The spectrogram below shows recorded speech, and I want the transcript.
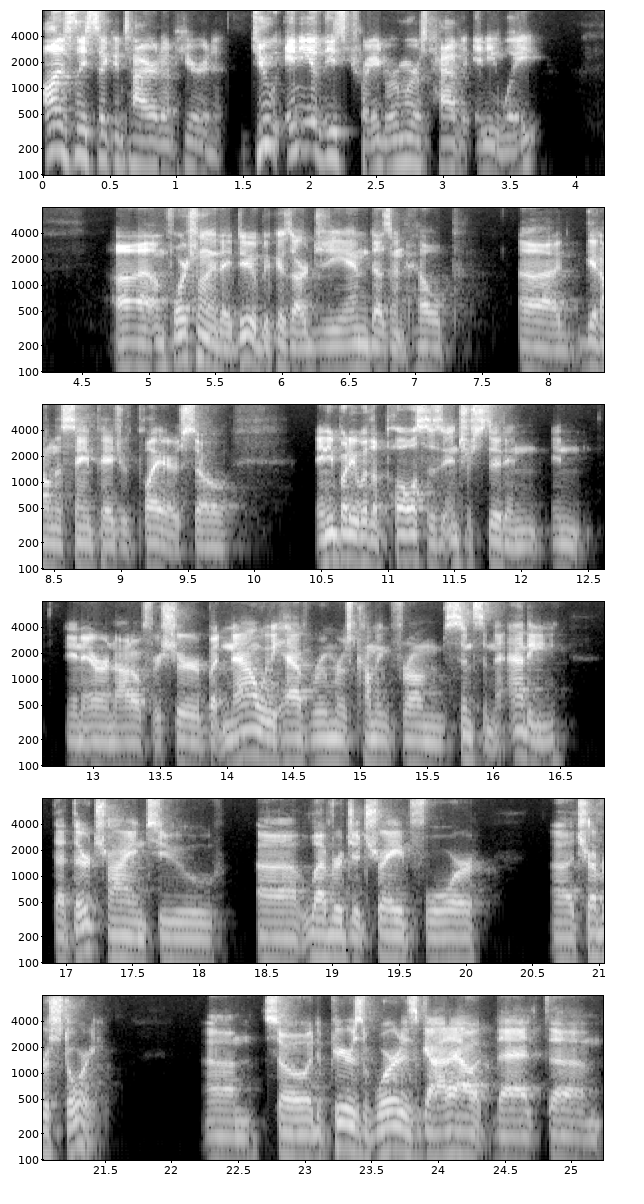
Honestly, sick and tired of hearing it. Do any of these trade rumors have any weight? Uh, unfortunately, they do because our GM doesn't help uh, get on the same page with players. So anybody with a pulse is interested in in in Arenado for sure. But now we have rumors coming from Cincinnati that they're trying to uh, leverage a trade for uh, Trevor Story. Um, so it appears word has got out that um,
